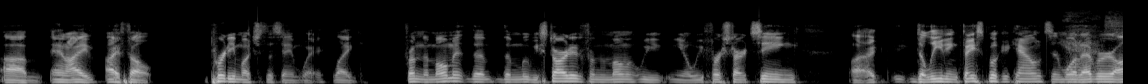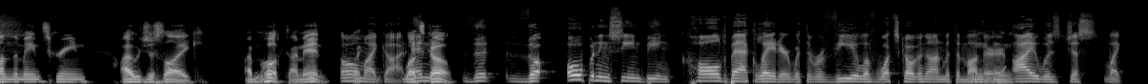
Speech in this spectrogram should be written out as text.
Um, and I I felt pretty much the same way. Like from the moment the the movie started, from the moment we you know we first start seeing uh, deleting Facebook accounts and Yes. whatever on the main screen, I was just like, I'm hooked. I'm in. Oh Like, my god! let's And go. The the opening scene being called back later with the reveal of what's going on with the mother. Mhm. I was just like,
